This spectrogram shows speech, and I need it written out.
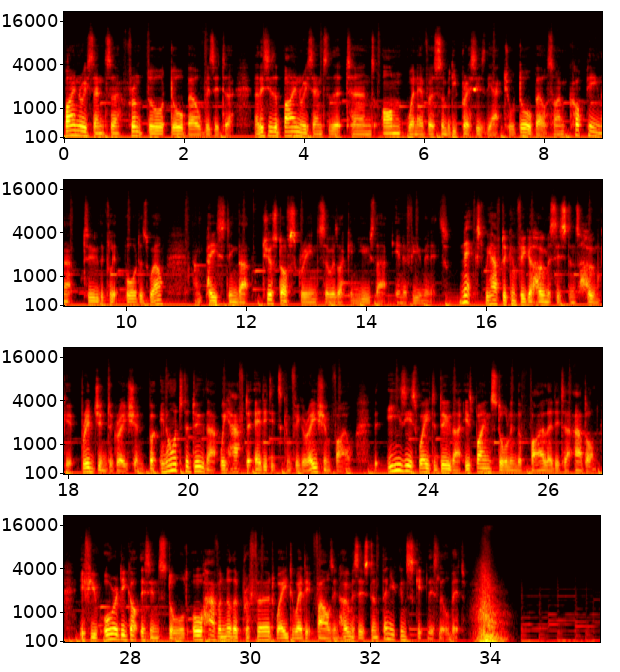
binary sensor front door doorbell visitor now this is a binary sensor that turns on whenever somebody presses the actual doorbell so I'm copying that to the clipboard as well and pasting that just off screen so as I can use that in a few minutes. Next we have to configure Home Assistant's HomeKit bridge integration but in order to do that we have to edit its configuration file. The easiest way to do that is by installing the file editor add-on. If you've already got this installed or have another preferred way to edit files in Home Assistant then you can skip this little bit.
